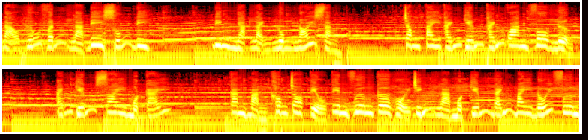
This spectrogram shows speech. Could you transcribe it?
Đạo hữu vẫn là đi xuống đi. Đinh nhạc lạnh lùng nói rằng, Trong tay thánh kiếm thánh quang vô lượng, Ánh kiếm xoay một cái Căn bản không cho tiểu tiên vương cơ hội chính là một kiếm đánh bay đối phương.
